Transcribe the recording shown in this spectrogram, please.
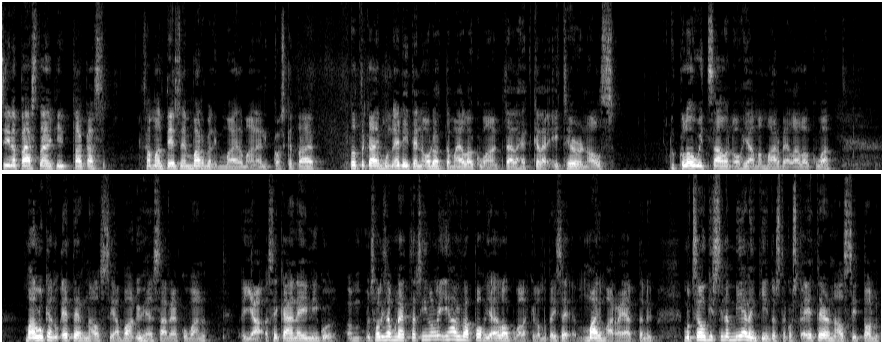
siinä päästäänkin takas saman tien Marvelin maailmaan, eli koska tämä totta kai mun editen odottama elokuva on tällä hetkellä Eternals, Chloe Zhaon ohjaama Marvel-elokuva. Mä oon lukenut Eternalsia vaan yhden sarjakuvan, ja sekään ei niinku, se oli semmoinen, että siinä oli ihan hyvä pohja elokuvalle kyllä, mutta ei se maailmaa räjäyttänyt. Mutta se onkin siinä mielenkiintoista, koska Eternalsit on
